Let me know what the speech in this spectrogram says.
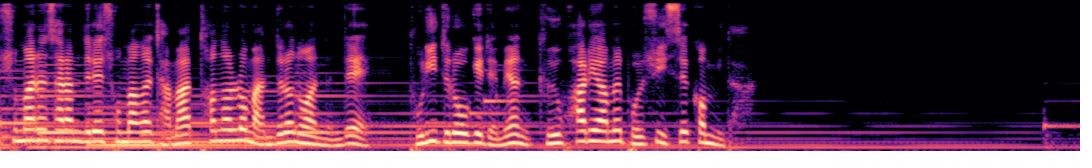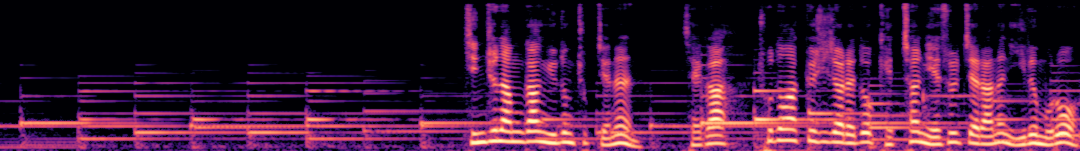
수많은 사람들의 소망을 담아 터널로 만들어 놓았는데 불이 들어오게 되면 그 화려함을 볼 수 있을 겁니다. 진주남강 유등축제는 제가 초등학교 시절에도 개천예술제라는 이름으로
